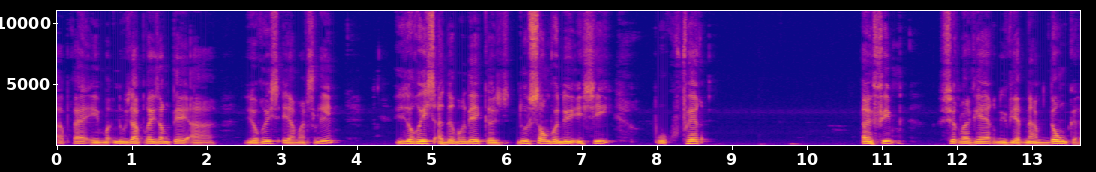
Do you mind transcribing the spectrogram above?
après, il nous a présenté à Joris et à Marceline. Joris a demandé que nous sommes venus ici pour faire un film sur la guerre du Vietnam. Donc,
